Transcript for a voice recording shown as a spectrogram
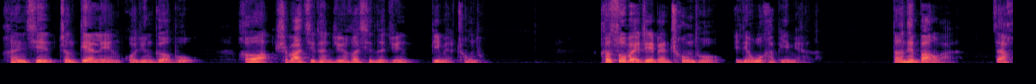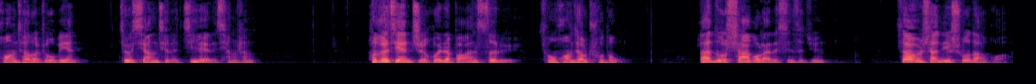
何应钦正电令国军各部和十八集团军和新四军避免冲突。可苏北这边冲突已经无可避免了。当天傍晚，在黄桥的周边就响起了激烈的枪声。何克谦指挥着保安四旅从黄桥出动，拦阻杀过来的新四军。在我们上集说到过，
